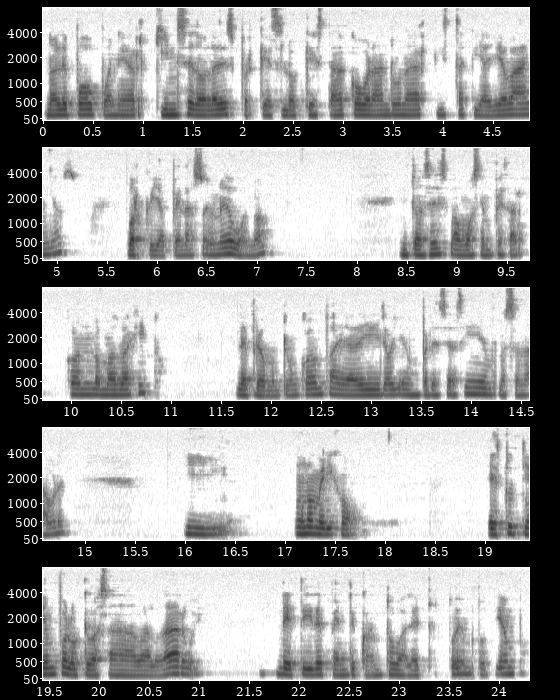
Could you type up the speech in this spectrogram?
No le puedo poner 15 dólares porque es lo que está cobrando un artista que ya lleva años, porque yo apenas soy nuevo, ¿no? Entonces vamos a empezar con lo más bajito. Le pregunté a un compa y a oye, un precio así, razonable. Y uno me dijo, es tu tiempo lo que vas a valorar, güey. De ti depende cuánto vale tu, tu tiempo.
